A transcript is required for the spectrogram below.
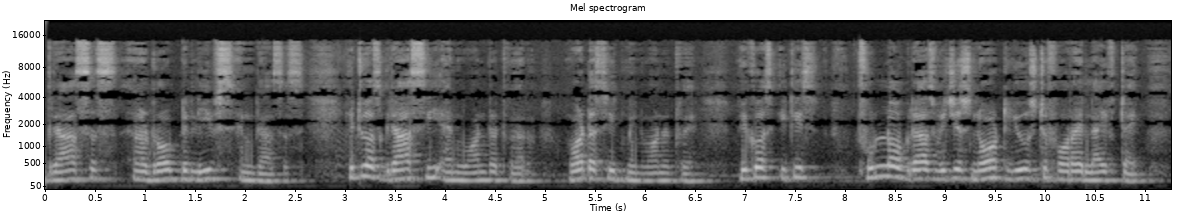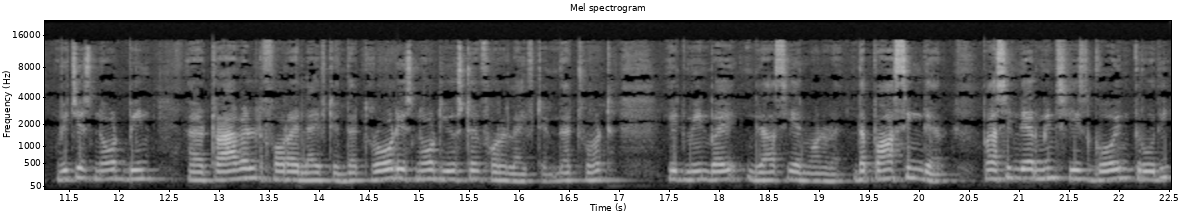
grasses, uh, dropped leaves and grasses. It was grassy and wandered where. What does it mean wandered where? Because it is full of grass which is not used for a lifetime, which is not been uh, traveled for a lifetime. That road is not used for a lifetime. That's what it mean by grassy and wandered. The passing there. Passing there means he is going through the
